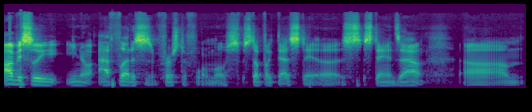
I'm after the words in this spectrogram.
obviously, you know, athleticism first and foremost. Stuff like that sta- uh, stands out. Um,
